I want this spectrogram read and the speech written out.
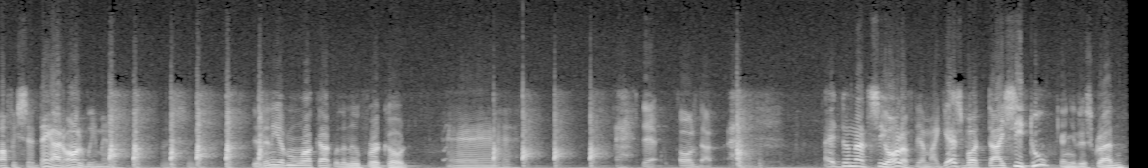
Officer, they are all women. I see. Did any of them walk out with a new fur coat? Uh, there, all done. I do not see all of them, I guess, but I see two. Can you describe them?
